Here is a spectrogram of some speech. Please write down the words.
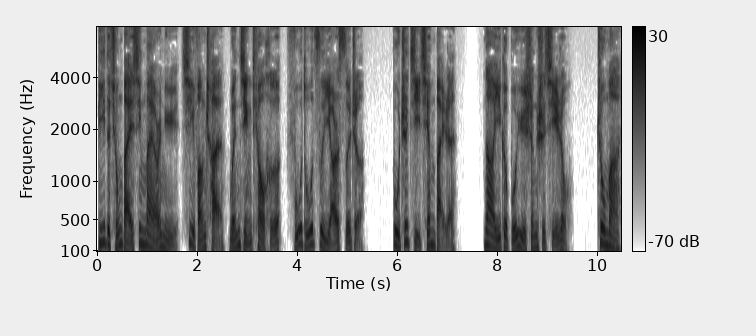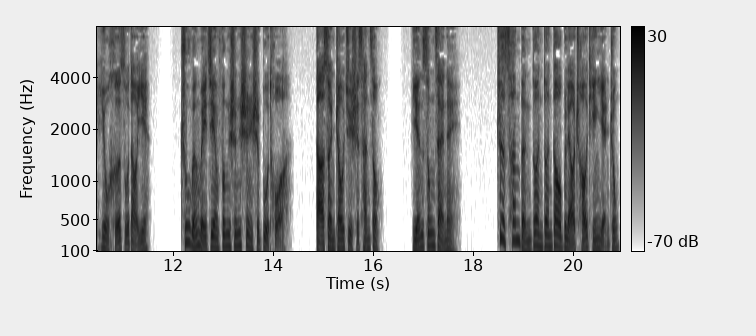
逼得穷百姓卖儿女、弃房产、文景跳河、服毒自缢而死者，不知几千百人。那一个不欲生食其肉，咒骂又何足道耶？朱文伟见风声甚是不妥，打算招巨石参奏，严嵩在内。这参本断断到不了朝廷眼中，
